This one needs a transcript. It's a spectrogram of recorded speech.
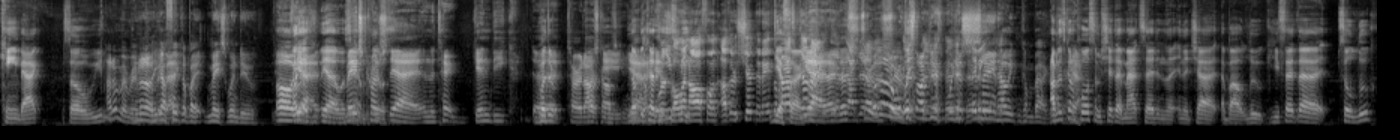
came back. So we, I don't remember. No, him no, he got back. picked up by Mace Windu. Oh, Oh, yeah, yeah, yeah, it was Mace him. It Crunch, was- yeah, and the ter- Genndy uh, But the- Taradowski. Tartakovsky. Yeah, No, because We're going Speak- off on other shit that ain't the Yeah, last sorry. Jedi. Yeah, Damn, that's goddamn. true, No, that's no, true. we're just, I'm just, we're just Let me- saying how he can come back. I'm just gonna Yeah. pull some shit that Matt said in the in the chat about Luke. He said that so Luke,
